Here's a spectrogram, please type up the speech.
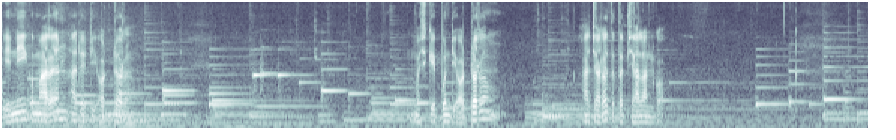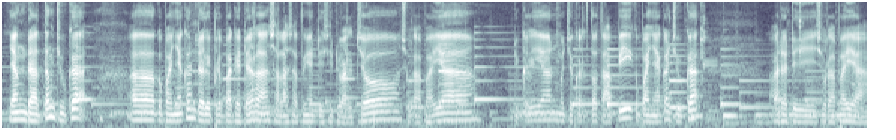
Ini kemarin ada di outdoor. Meskipun di outdoor acara tetap jalan kok yang datang juga uh, kebanyakan dari berbagai daerah salah satunya di sidoarjo surabaya di Krian mojokerto tapi kebanyakan juga ada di surabaya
